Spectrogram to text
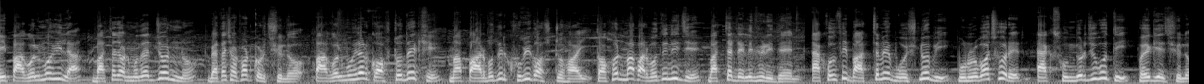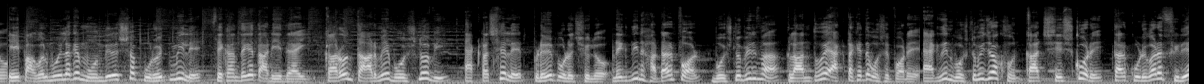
এই পাগল মহিলা বাচ্চা জন্ম দেওয়ার জন্য ব্যথা ছটফট করছিল। পাগল মহিলার কষ্ট দেখে মা পার্বতীর খুবই কষ্ট হয়। তখন মা পার্বতী নিজে বাচ্চা ডেলিভারি দেন। এখন সেই বাচ্চা মেয়ে বৈষ্ণবী পনেরো বছরের এক সুন্দর যুবতী হয়ে গিয়েছিল। এই পাগল মহিলাকে মন্দিরের সব পুরোহিত মিলে সেখান থেকে তাড়িয়ে দেয়। কারণ তার মেয়ে বৈষ্ণবী একটা ছেলের প্রেমে পড়েছিল। অনেকদিন হাঁটার পর বৈষ্ণবীর মা ক্লান্ত হয়ে একটা খেতে বসে পড়ে। একদিন বৈষ্ণবী যখন কাজ শেষ করে তার কুড়ে ঘরে ফিরে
